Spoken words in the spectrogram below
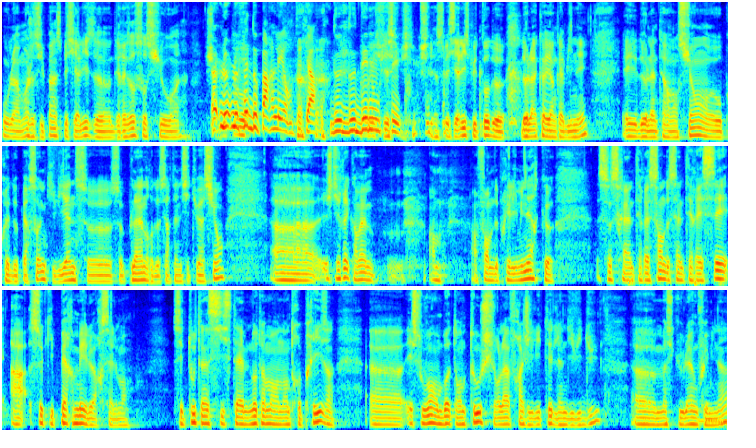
Oula, moi je ne suis pas un spécialiste euh, des réseaux sociaux. Hein. Euh, le, fait de parler en tout cas, de, dénoncer. je, suis, un spécialiste plutôt de, de l'accueil en cabinet et de l'intervention auprès de personnes qui viennent se, se plaindre de certaines situations. Euh, je dirais quand même, en, en, forme de préliminaire, que ce serait intéressant de s'intéresser à ce qui permet le harcèlement. C'est tout un système, notamment en entreprise, euh, et souvent on botte en touche sur la fragilité de l'individu, euh, masculin ou féminin,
